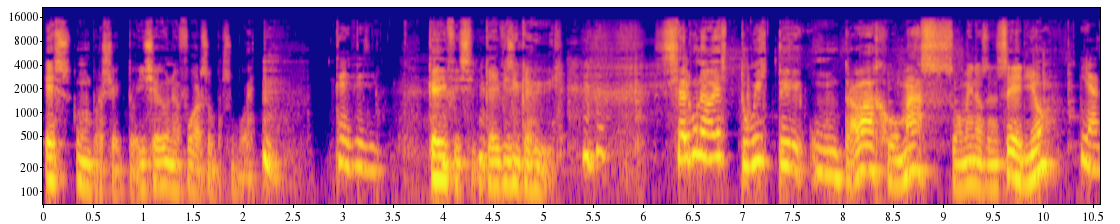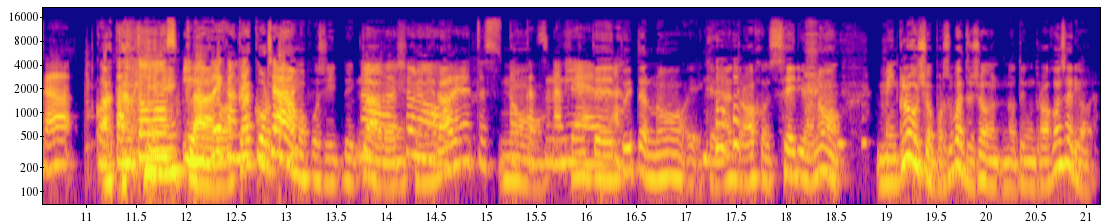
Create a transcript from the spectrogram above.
es un proyecto y lleva un esfuerzo, por supuesto. Qué difícil. Qué difícil, qué difícil que es vivir. Si alguna vez tuviste un trabajo más o menos en serio, Y acá cortan Acá todos viene, y claro, nos dejan de acá escuchar. cortamos, pues, y- de- No, claro, en yo no, general, esto es no, una gente mierda. de Twitter no, en general trabajo en serio, no, me incluyo, por supuesto, yo no tengo un trabajo en serio ahora.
